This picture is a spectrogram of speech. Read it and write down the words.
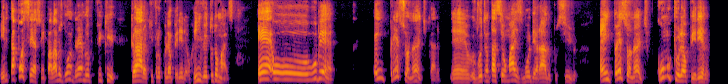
Ele está possesso, em palavras do André Novo, que fique claro aqui, falou que o Léo Pereira é horrível e tudo mais. É, o Uber, é impressionante, cara. É, eu vou tentar ser o mais moderado possível é impressionante como que o Léo Pereira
